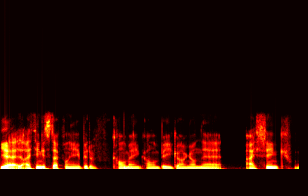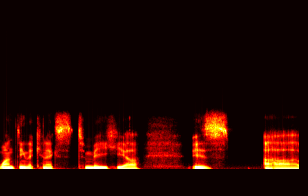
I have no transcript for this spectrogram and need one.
Yeah, I think it's definitely a bit of column A and column B going on there. I think one thing that connects to me here is uh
